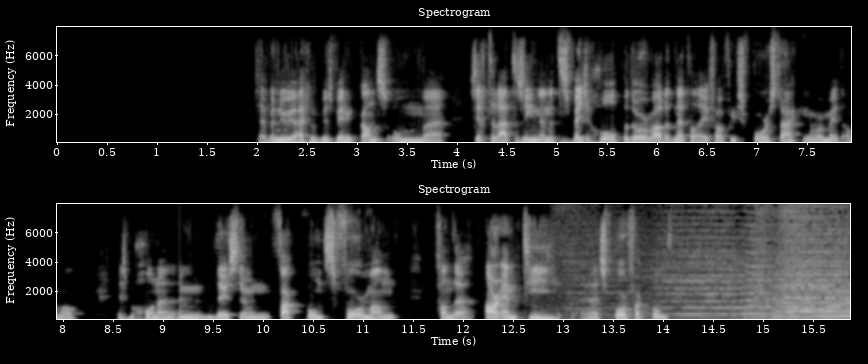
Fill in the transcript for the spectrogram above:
Ze hebben nu eigenlijk dus weer een kans om uh, zich te laten zien. En het is een beetje geholpen door, we hadden het net al even over die spoorstakingen waarmee het allemaal is begonnen. En er is een vakbondsvoorman van de RMT, uh, spoorvakbond.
